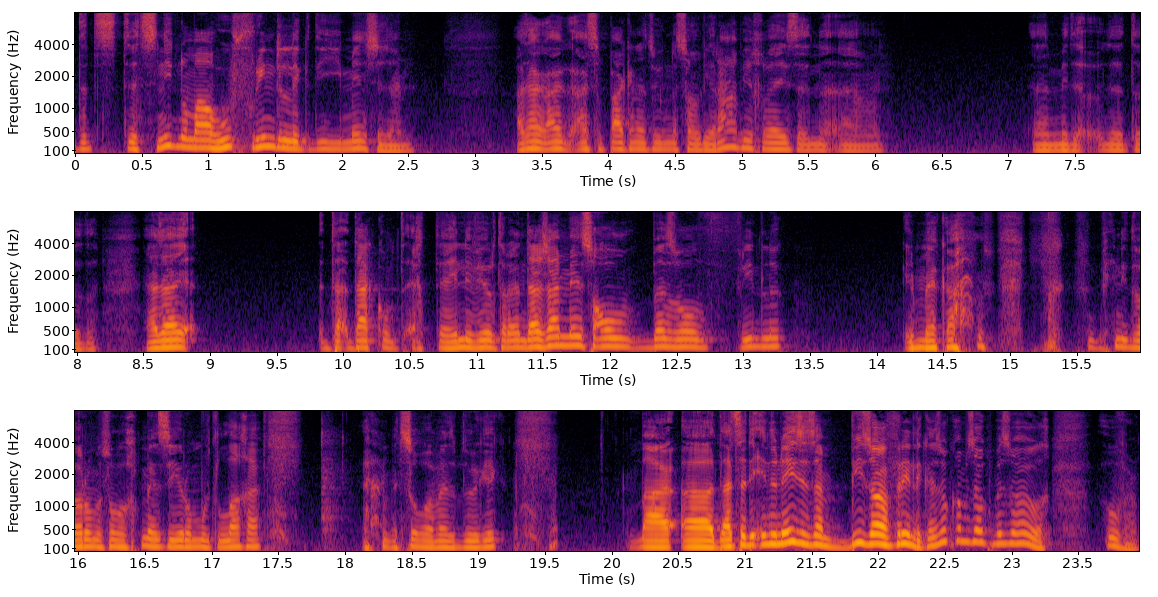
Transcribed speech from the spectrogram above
dit, is- niet normaal hoe vriendelijk die mensen zijn. Hij, is- hij, hij is een paar keer natuurlijk naar Saudi-Arabië geweest. En, ehm, en midden, de, de- de- hij zei, da- daar komt echt de hele wereld. En daar zijn mensen al best wel vriendelijk. In Mekka. ik weet niet waarom sommige mensen hierom moeten lachen. Met sommige mensen bedoel ik. Maar eh dat zijn de Indonesiërs zijn bizar vriendelijk. En zo komen ze ook best wel hoog over.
